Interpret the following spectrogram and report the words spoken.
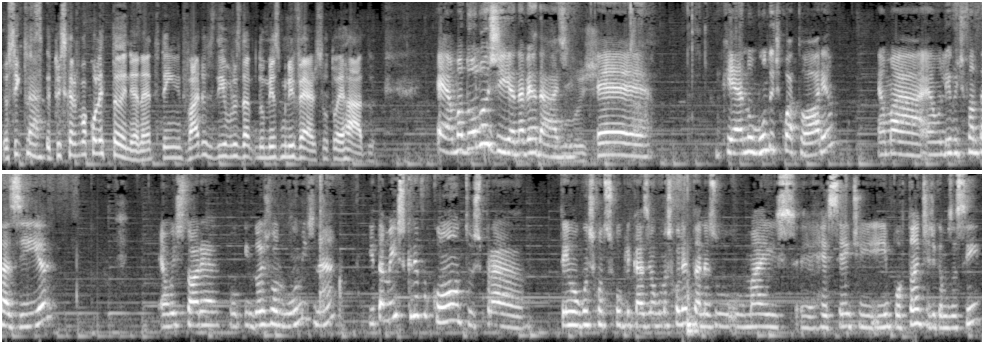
Eu sei que tu, tá. tu escreve uma coletânea, né? Tu tem vários livros da, do mesmo universo, eu tô errado? É, uma duologia, na verdade. Duologia. É, que é No Mundo de Quatória. É, uma, é um livro de fantasia. É uma história em dois volumes, né? E também escrevo contos para tenho alguns contos publicados em algumas coletâneas. O, o mais é, recente e importante, digamos assim,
